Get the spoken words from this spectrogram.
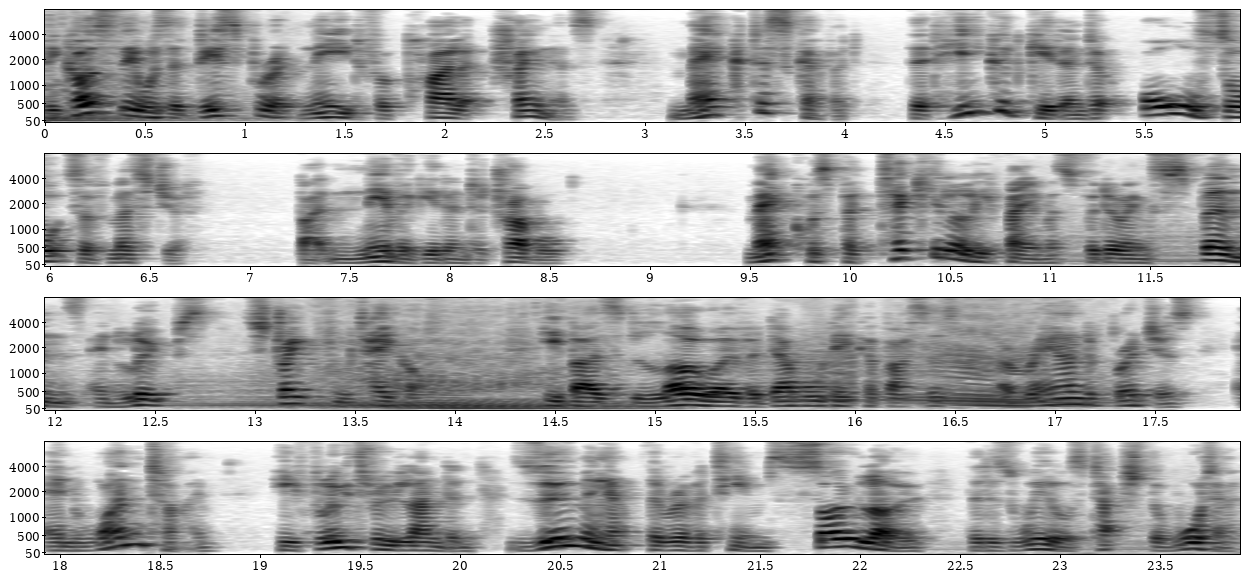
Because there was a desperate need for pilot trainers, Mac discovered that he could get into all sorts of mischief, but never get into trouble. Mac was particularly famous for doing spins and loops straight from takeoff. He buzzed low over double-decker buses, around bridges, and one time he flew through London, zooming up the River Thames so low that his wheels touched the water.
